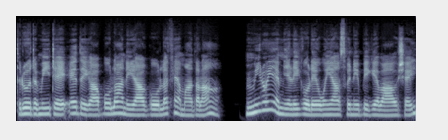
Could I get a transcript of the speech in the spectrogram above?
သူတို့သမီးတဲ့ဧည့်သည်ကပိုလာနေတာကိုလက်ခံပါသလားမိမိတို့ရဲ့မြင်လေးကိုလည်းဝင်ရောက်ဆွေးနွေးပေးခဲ့ပါအောင်ရှင်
